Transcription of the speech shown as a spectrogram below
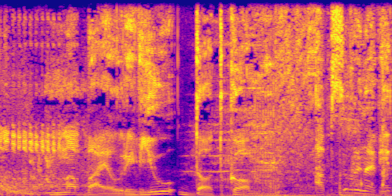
MobileReview.com Обзоры на вид.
